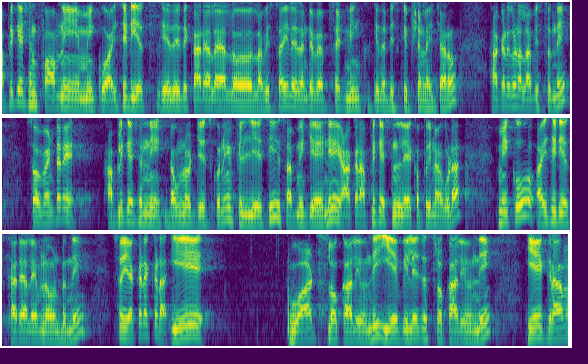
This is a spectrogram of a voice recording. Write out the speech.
అప్లికేషన్ ఫామ్ని మీకు ఐసిడిఎస్ ఏదైతే కార్యాలయాల్లో లభిస్తాయి లేదంటే వెబ్సైట్ లింక్ కింద డిస్క్రిప్షన్లో ఇచ్చారో అక్కడ కూడా లభిస్తుంది. సో వెంటనే అప్లికేషన్ని డౌన్లోడ్ చేసుకొని ఫిల్ చేసి సబ్మిట్ చేయండి. అక్కడ అప్లికేషన్ లేకపోయినా కూడా మీకు ఐసిడిఎస్ కార్యాలయంలో ఉంటుంది. సో ఎక్కడెక్కడ ఏ వార్డ్స్లో ఖాళీ ఉంది ఏ విలేజెస్లో ఖాళీ ఉంది ఏ గ్రామ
